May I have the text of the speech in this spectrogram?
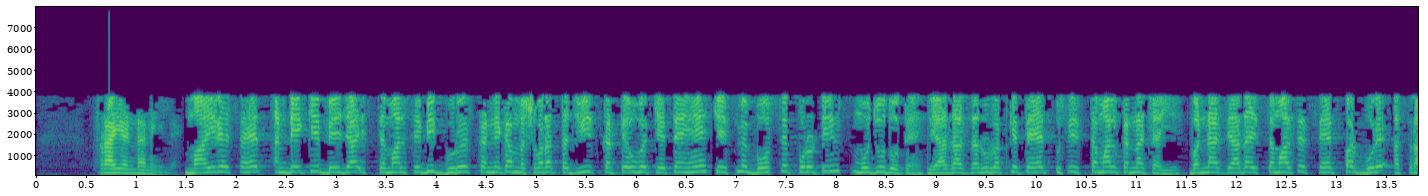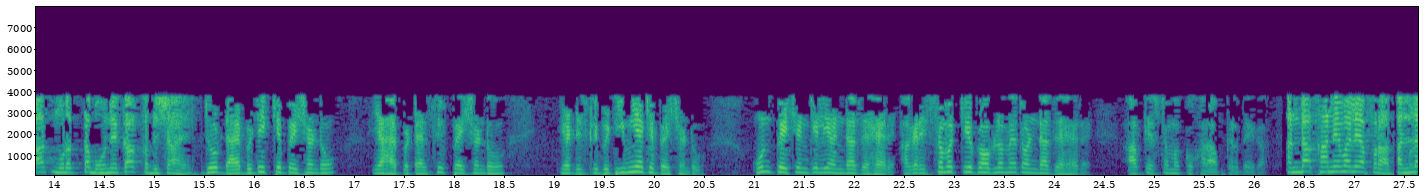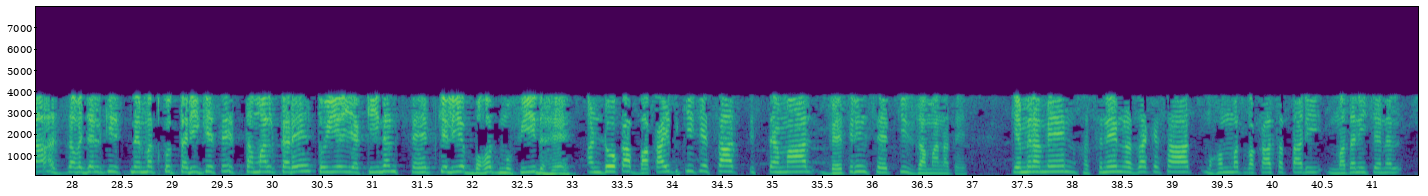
فرائی انڈا نہیں لیں ماہر صحت انڈے کے بیجا استعمال سے بھی گریز کرنے کا مشورہ تجویز کرتے ہوئے کہتے ہیں کہ اس میں بہت سے پروٹینز موجود ہوتے ہیں لہذا ضرورت کے تحت اسے استعمال کرنا چاہیے ورنہ زیادہ استعمال سے صحت پر برے اثرات مرتب ہونے کا خدشہ ہے جو ڈائبٹک کے پیشنٹ ہوں یا ہائپرٹینسو پیشنٹ ہوں یا ڈسکلیپیٹیمیا کے پیشنٹ ہوں ان پیشنٹ کے لیے انڈا زہر ہے اگر اسٹمک کی پرابلم ہے تو انڈا زہر ہے آپ کے اسٹمک کو خراب کر دے گا انڈا کھانے والے افراد اللہ کی اس نعمت کو طریقے سے استعمال کریں تو یہ یقیناً صحت کے لیے بہت مفید ہے انڈوں کا باقاعدگی کے ساتھ استعمال بہترین صحت کی ضمانت ہے کیمرہ مین حسنین رضا کے ساتھ محمد وقاص ستاری مدنی چینل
